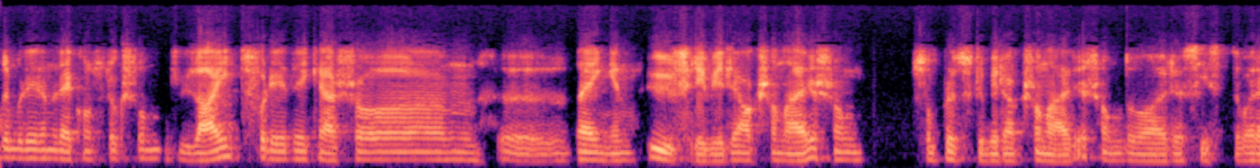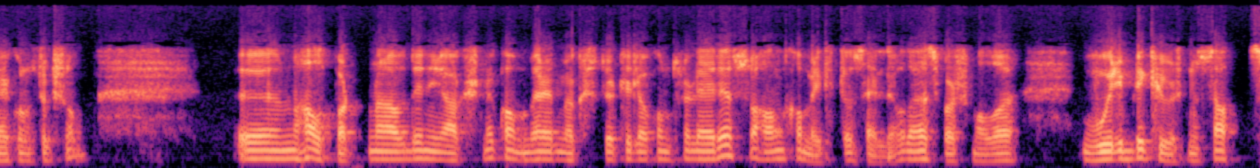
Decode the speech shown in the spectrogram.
Det blir en rekonstruksjon light fordi det ikke er så øh, Det er ingen ufrivillige aksjonærer som, som plutselig blir aksjonærer, som det var sist det var rekonstruksjon. Uh, halvparten av de nye aksjene kommer Møgster til å kontrollere, så han kommer ikke til å selge. Og det er spørsmålet hvor blir kursen satt?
